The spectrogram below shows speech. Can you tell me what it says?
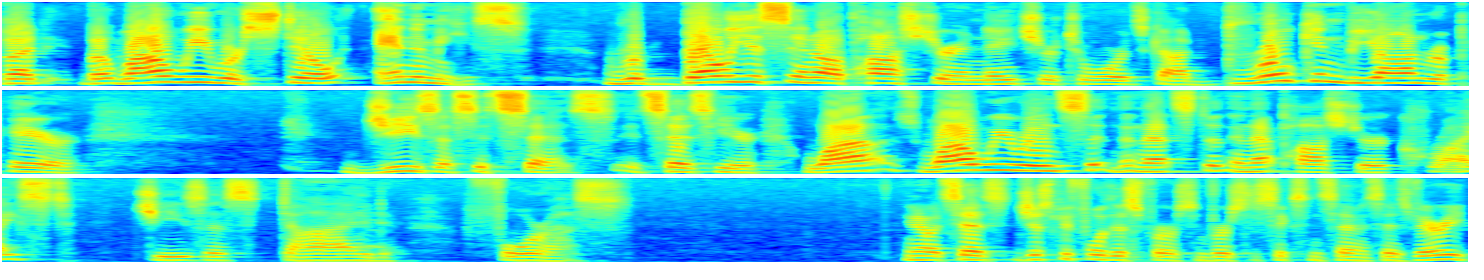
but, but while we were still enemies, rebellious in our posture and nature towards God, broken beyond repair. Jesus, it says, it says here, while, while we were in, in, that, in that posture, Christ Jesus died for us. You know, it says just before this verse, in verses 6 and 7, it says, Very,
